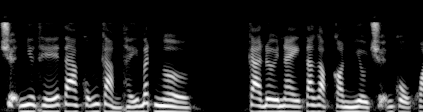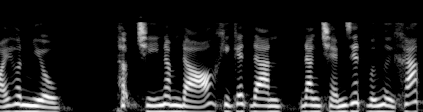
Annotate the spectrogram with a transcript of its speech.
Chuyện như thế ta cũng cảm thấy bất ngờ. Cả đời này ta gặp còn nhiều chuyện cổ quái hơn nhiều. Thậm chí năm đó khi kết đan, đang chém giết với người khác,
